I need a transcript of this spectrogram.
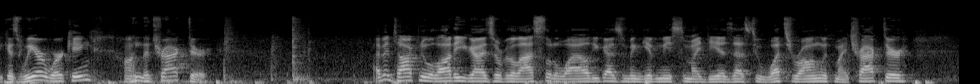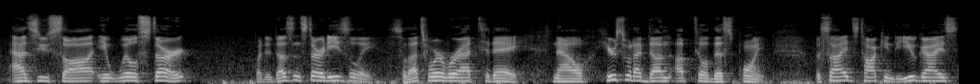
because we are working on the tractor. I've been talking to a lot of you guys over the last little while. You guys have been giving me some ideas as to what's wrong with my tractor. As you saw, it will start, but it doesn't start easily. So that's where we're at today. Now, here's what I've done up till this point. Besides talking to you guys,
